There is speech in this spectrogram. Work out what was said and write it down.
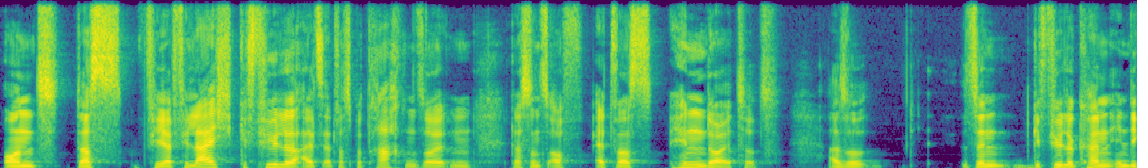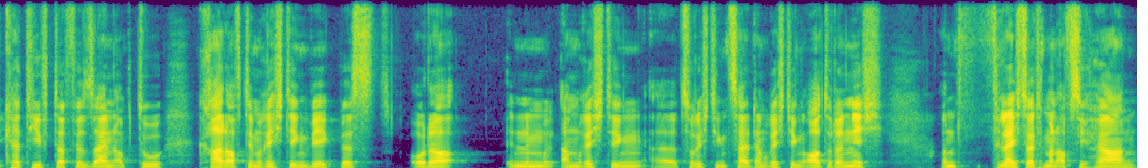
und dass wir vielleicht Gefühle als etwas betrachten sollten, das uns auf etwas hindeutet. Also sind, Gefühle können indikativ dafür sein, ob du gerade auf dem richtigen Weg bist oder in einem, am richtigen, äh, zur richtigen Zeit am richtigen Ort oder nicht. Und vielleicht sollte man auf sie hören.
